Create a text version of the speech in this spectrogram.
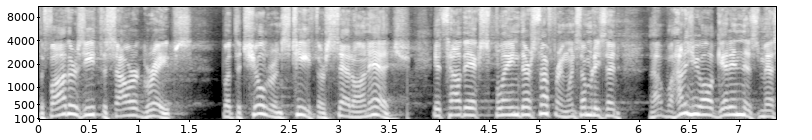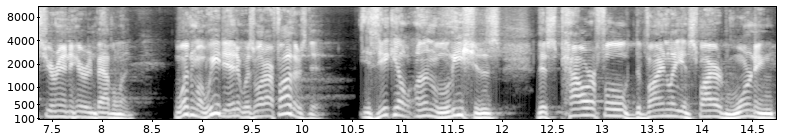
The fathers eat the sour grapes, but the children's teeth are set on edge. It's how they explained their suffering. When somebody said, How did you all get in this mess you're in here in Babylon? It wasn't what we did, it was what our fathers did. Ezekiel unleashes this powerful, divinely inspired warning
